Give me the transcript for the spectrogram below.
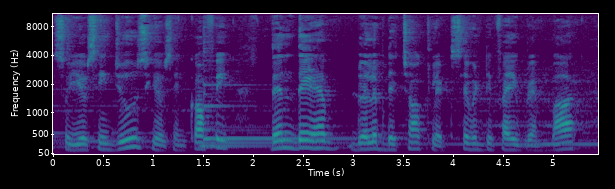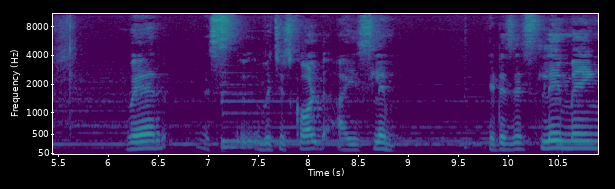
So you have seen juice, you have seen coffee. Then they have developed a chocolate, 75 gram bar, where which is called iSlim. It is a slimming,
